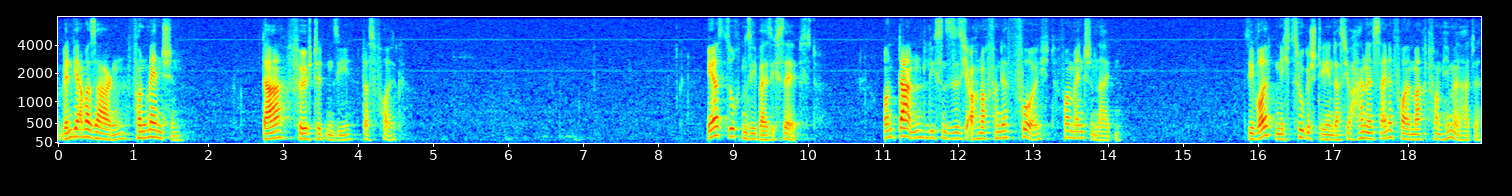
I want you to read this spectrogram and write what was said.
wenn wir aber sagen von Menschen, da fürchteten sie das Volk. Erst suchten sie bei sich selbst und dann ließen sie sich auch noch von der Furcht vor Menschen leiten. Sie wollten nicht zugestehen, dass Johannes seine Vollmacht vom Himmel hatte.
